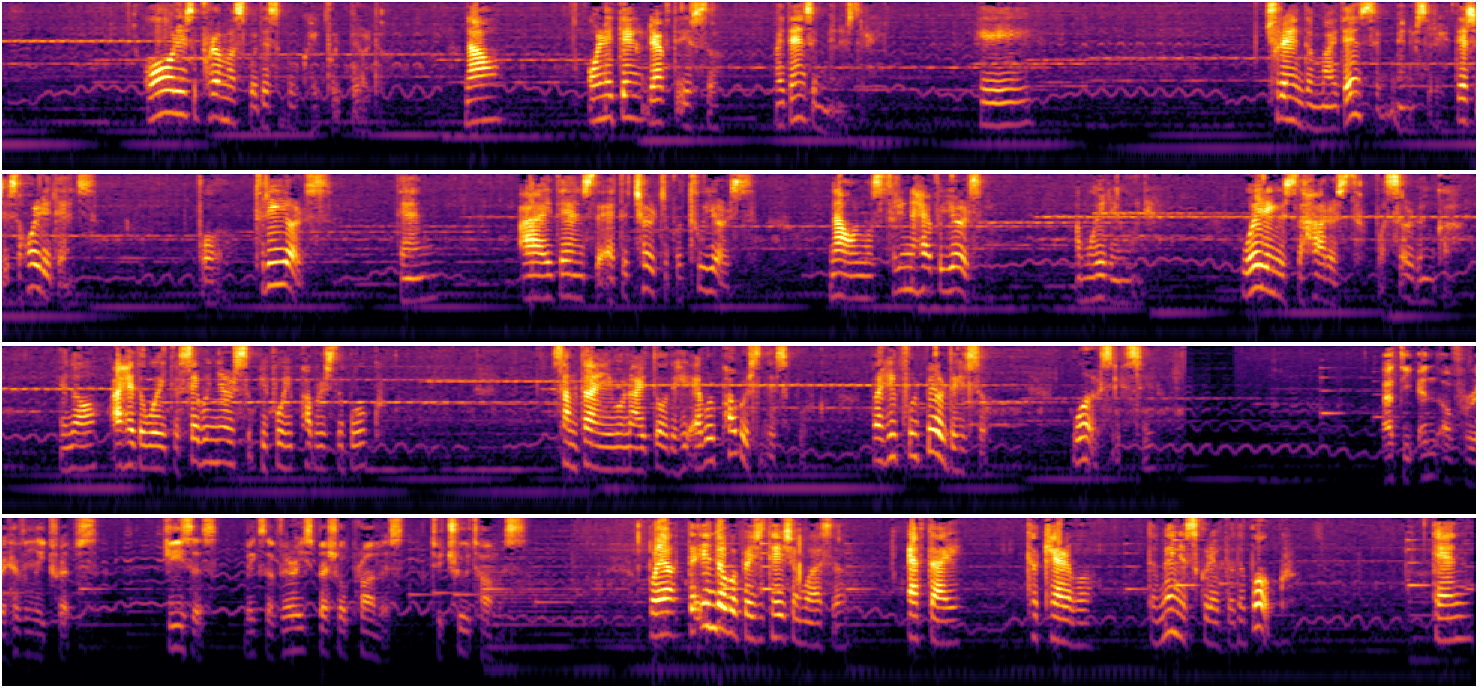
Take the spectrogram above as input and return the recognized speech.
all his promise for this book he fulfilled. Now, only thing left is uh, my dancing ministry. He trained my dancing ministry. This is holy dance for three years. Then I danced at the church for two years. Now almost three and a half years. I'm waiting on it. Waiting is the hardest for serving God. You know, I had to wait seven years before he published the book. Sometimes even I thought he ever published this book. But he fulfilled his words, you see. At the end of her heavenly trips, Jesus makes a very special promise to Choo Thomas. Well, the end of vegetation was uh, after I took care of uh, the manuscript of the book. Then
